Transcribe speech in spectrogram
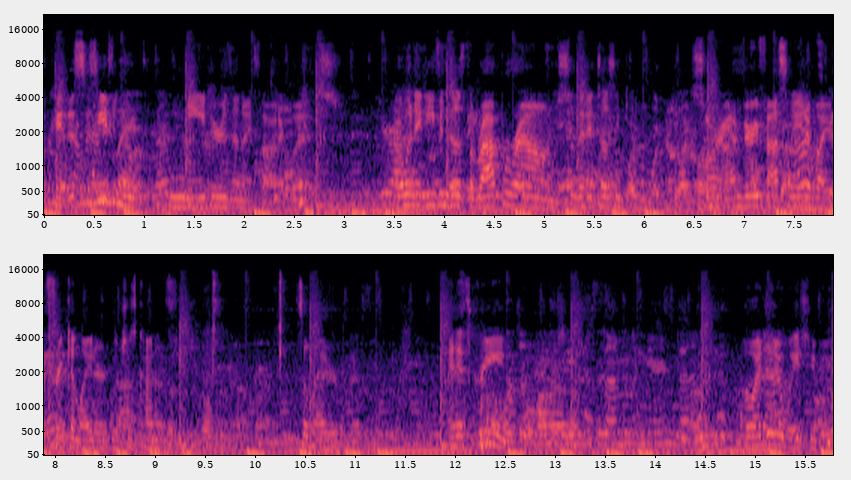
Okay, this is even neater than I thought it was. Oh, and it even does the wrap around so that it doesn't. Sorry, I'm very fascinated by your freaking lighter, which is kind of. It's a lighter, and it's green. Change the thumb when you're done. Oh, I did it way too big.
